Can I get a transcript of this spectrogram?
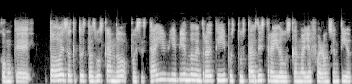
como que todo eso que tú estás buscando, pues está ahí viviendo dentro de ti, pues tú estás distraído buscando allá afuera un sentido.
